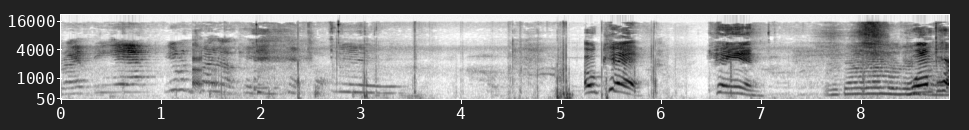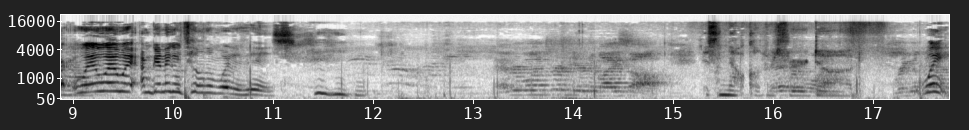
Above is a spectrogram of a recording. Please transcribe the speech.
ready yet? You don't turn out, can't. Okay, Can. One part. Wait, wait, wait. I'm gonna go tell them what it is. Everyone turn your device off. it's nail clippers for a dog. Wait,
